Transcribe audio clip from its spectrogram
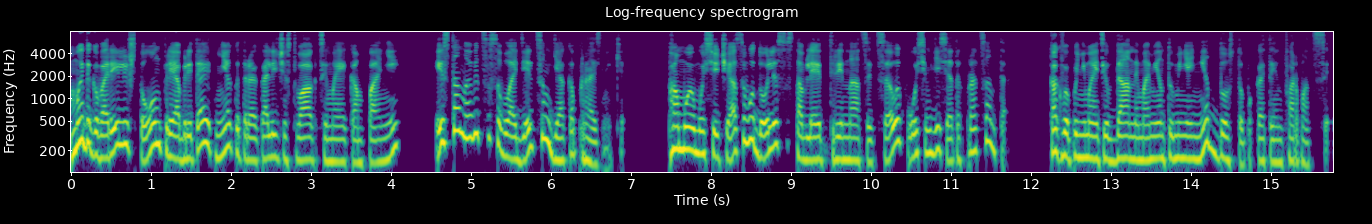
Мы договорились, что он приобретает некоторое количество акций моей компании и становится совладельцем Яко праздники. По-моему, сейчас его доля составляет 13,8%. Как вы понимаете, в данный момент у меня нет доступа к этой информации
